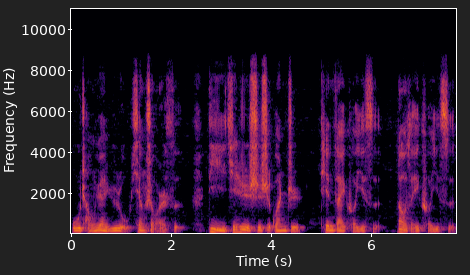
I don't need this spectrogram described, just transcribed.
吾诚愿与汝相守而死。帝以今日事事观之，天灾可以死，盗贼可以死，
